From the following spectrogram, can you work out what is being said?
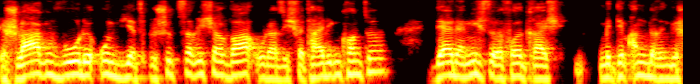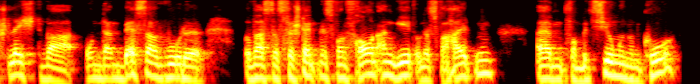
geschlagen wurde und jetzt beschützerischer war oder sich verteidigen konnte. Der, der nicht so erfolgreich mit dem anderen Geschlecht war und dann besser wurde, was das Verständnis von Frauen angeht und das Verhalten ähm, von Beziehungen und Co.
